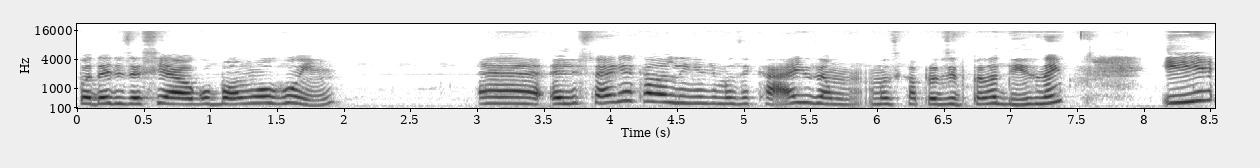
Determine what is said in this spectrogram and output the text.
poder dizer se é algo bom ou ruim. É, ele segue aquela linha de musicais, é um musical produzido pela Disney e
